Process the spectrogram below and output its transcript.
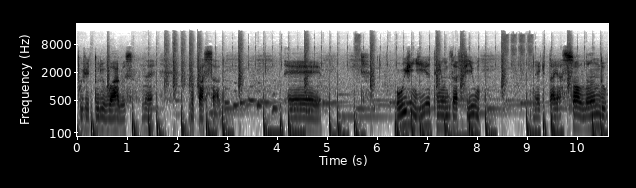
por Getúlio Vargas, né, no passado. É, hoje em dia tem um desafio né, que está assolando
